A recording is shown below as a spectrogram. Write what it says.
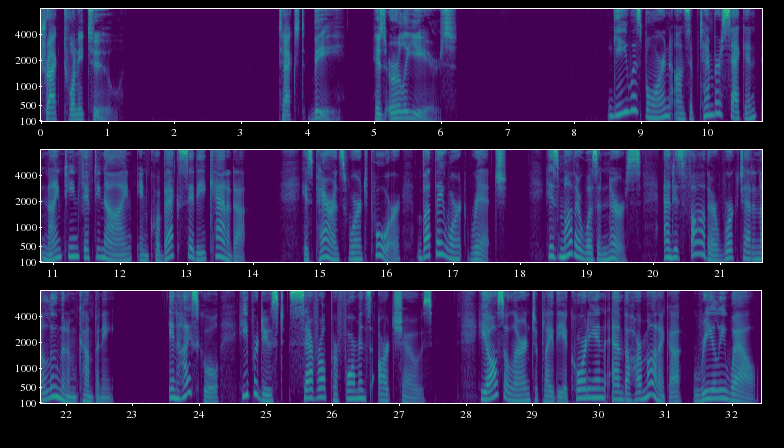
Track 22. Text B. His early years. Guy was born on September 2, 1959, in Quebec City, Canada. His parents weren't poor, but they weren't rich. His mother was a nurse, and his father worked at an aluminum company. In high school, he produced several performance art shows. He also learned to play the accordion and the harmonica really well.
